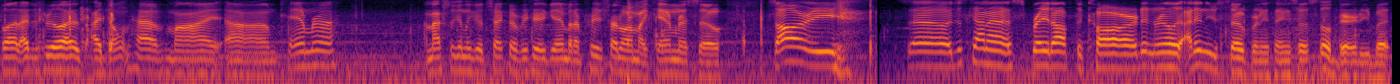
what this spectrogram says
but I just realized I don't have my um, camera. I'm actually gonna go check over here again, but I'm pretty sure I don't have my camera, so sorry. So just kind of sprayed off the car. Didn't really, I didn't use soap or anything, so it's still dirty, but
